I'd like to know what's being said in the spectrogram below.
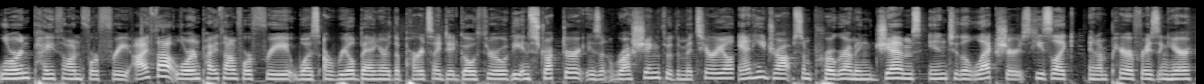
Learn Python for Free. I thought Learn Python for Free was a real banger. The parts I did go through, the instructor isn't rushing through the material, and he dropped some programming gems into the lectures. He's like, and I'm paraphrasing here,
